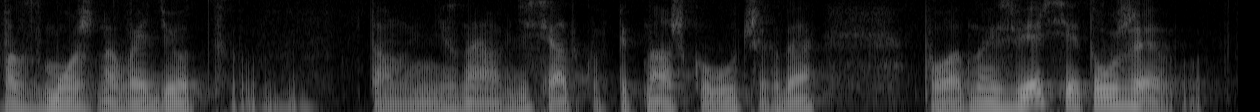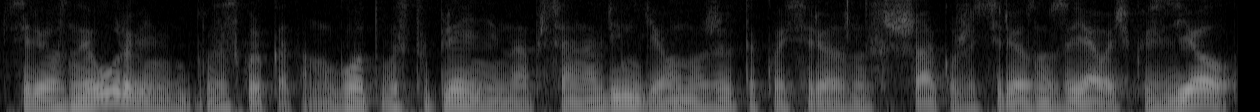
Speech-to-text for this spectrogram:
возможно, войдет, в, там, не знаю, в десятку, в пятнашку лучших, да, по одной из версий. Это уже серьезный уровень, за сколько там, год выступлений на профессиональном ринге, он уже такой серьезный шаг, уже серьезную заявочку сделал.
